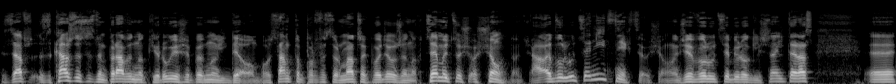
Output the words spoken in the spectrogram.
Zawsze, każdy system prawy no, kieruje się pewną ideą, bo sam to profesor Maczek powiedział, że no, chcemy coś osiągnąć, a ewolucja nic nie chce osiągnąć, ewolucja biologiczna i teraz e,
